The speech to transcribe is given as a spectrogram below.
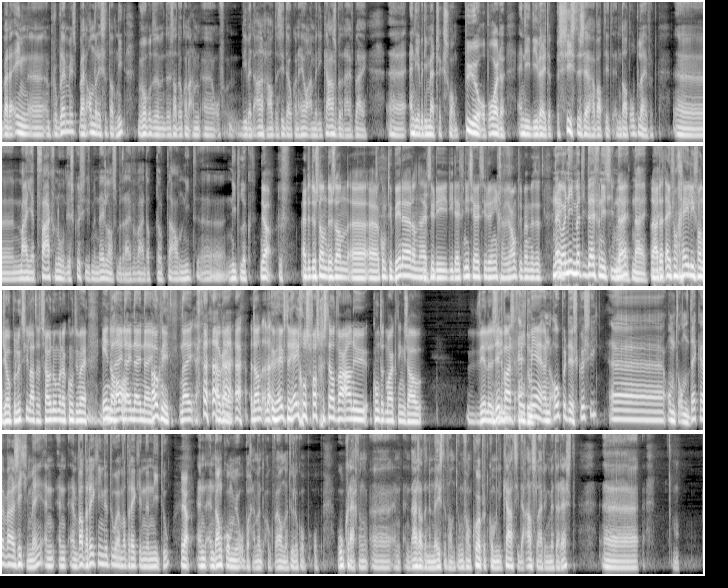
bij de een eh, een probleem is, bij de ander is het dat niet. Bijvoorbeeld, er, zat ook een, of die werd aangehaald, er zit ook een heel Amerikaans bedrijf bij. En die hebben die metrics gewoon puur op orde. En die, die weten precies te zeggen wat dit en dat oplevert. Eh, maar je hebt vaak genoeg discussies met Nederlandse bedrijven waar dat totaal niet, eh, niet lukt. Ja. Dus En dus dan, dus dan eh, komt u binnen, dan heeft u die, die definitie heeft u erin geramd. U bent met het... nee even- hoor, niet met die definitie. Nee, Nee? nee. Nou, nee. dat evangelie van Joe Pollutie, laten we het zo noemen, daar komt u mee in de nee, hal. nee, nee, nee. Ook niet. Nee. Oké. Dan, nou, u heeft de regels vastgesteld waaraan u content marketing zou willen zien Dit was echt meer een open discussie. Eh, om te ontdekken waar zit je mee en, en, en wat reken je er toe en wat reken je er niet toe. Ja. En, en dan kom je op een gegeven moment ook wel natuurlijk op, op hoe krijgt een, eh, en, en daar zaten de meeste van toen, van corporate communicatie, de aansluiting met de rest. Eh,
